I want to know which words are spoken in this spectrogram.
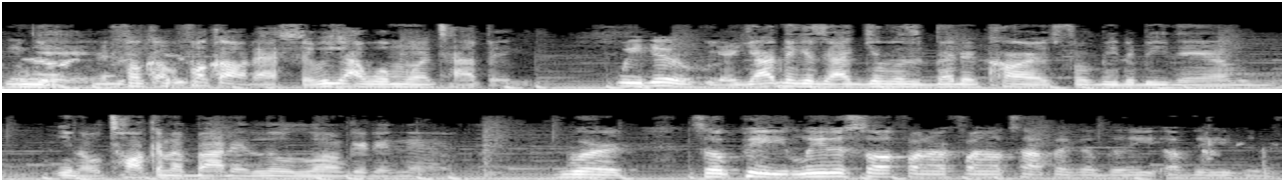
you know, yeah, fuck, all, fuck all that shit. We got one more topic. we do. Yeah, y'all niggas gotta give us better cards for me to be damn, you know, talking about it a little longer than that. Word. So, Pete, lead us off on our final topic of the of the evening.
